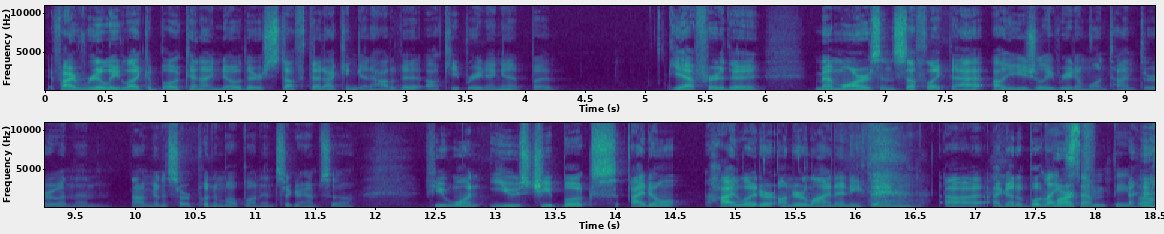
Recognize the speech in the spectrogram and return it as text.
if I really like a book and I know there's stuff that I can get out of it, I'll keep reading it. But yeah, for the memoirs and stuff like that, I'll usually read them one time through and then I'm going to start putting them up on Instagram. So if you want use cheap books, I don't highlight or underline anything. Uh, I got a bookmark. Like some people.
